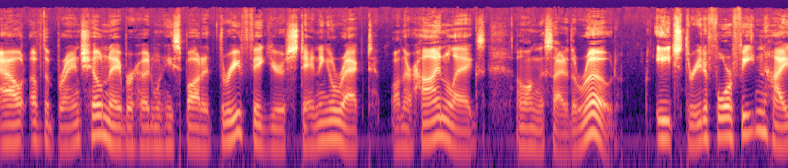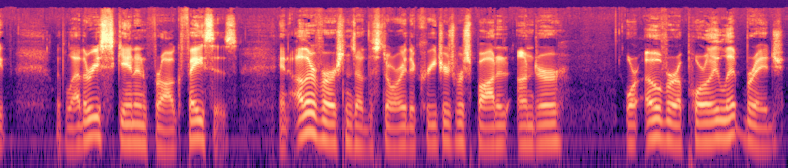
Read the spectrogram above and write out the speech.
out of the Branch Hill neighborhood when he spotted three figures standing erect on their hind legs along the side of the road, each three to four feet in height, with leathery skin and frog faces. In other versions of the story, the creatures were spotted under or over a poorly lit bridge,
